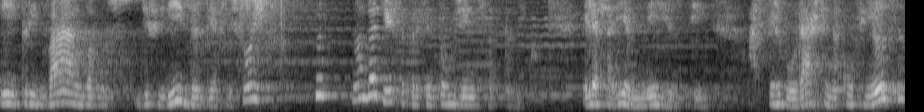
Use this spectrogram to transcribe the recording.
e crivá-los de feridas e aflições? Nada disso, acrescentou o gênio satânico. Ele acharia meios de afervorar-se na confiança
